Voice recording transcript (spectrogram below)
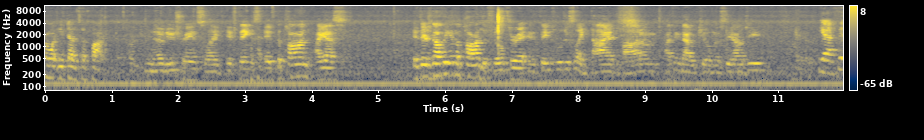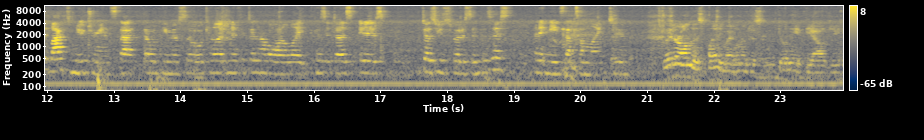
from what you've done so far? no nutrients. Like if things, if the pond, I guess, if there's nothing in the pond to filter it and things will just like die at the bottom, I think that would kill most of the algae. Yeah, if it lacked nutrients, that that would be mostly what would kill it. And if it didn't have a lot of light, because it does, it is, it does use photosynthesis, and it needs that sunlight too. Later on in this plan, you might want to just donate the algae.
